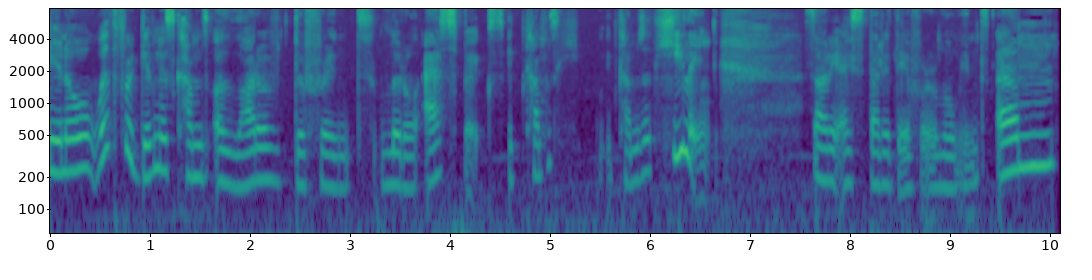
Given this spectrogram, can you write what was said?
You know, with forgiveness comes a lot of different little aspects. It comes it comes with healing. Sorry, I started there for a moment. Um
